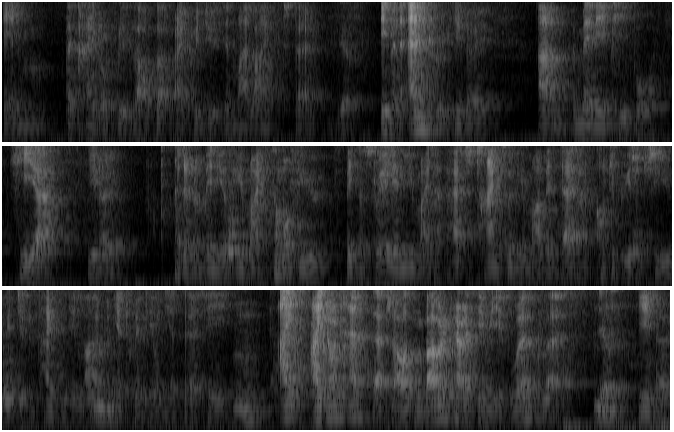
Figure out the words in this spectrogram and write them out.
in the kind of results that I produce in my life today. Yep. Even Andrew, you know, um, many people here, you know, I don't know, many of you might, some of you being Australian, you might have had times when your mum and dad have contributed to you at different times in your life, when Mm. you're 20, when you're 30. Mm. I, I don't have that. Our Zimbabwean currency is worthless Yep. Mm. you know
